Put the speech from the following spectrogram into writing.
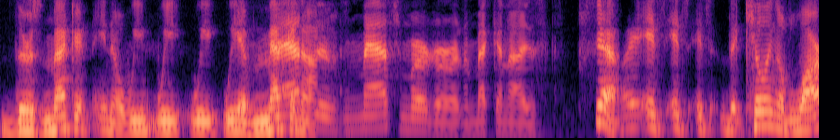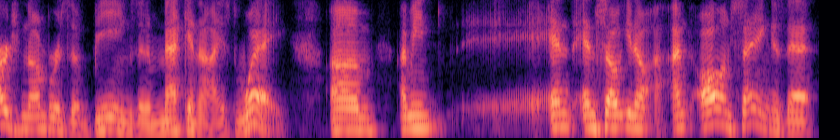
there's mechan you know we we we we have mechanized Massive mass murder and a mechanized yeah it's it's it's the killing of large numbers of beings in a mechanized way um i mean and and so you know i'm all i'm saying is that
